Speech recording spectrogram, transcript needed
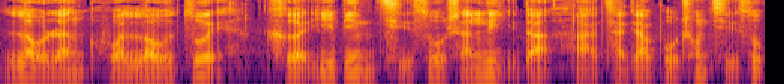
漏人或漏罪可一并起诉审理的啊，才叫补充起诉。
